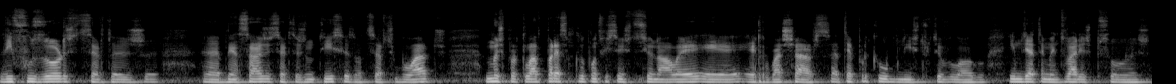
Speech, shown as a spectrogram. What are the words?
difusores de certas uh, mensagens, certas notícias ou de certos boatos, mas, por outro lado, parece-me que, do ponto de vista institucional, é, é, é rebaixar-se, até porque o ministro teve logo, imediatamente, várias pessoas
